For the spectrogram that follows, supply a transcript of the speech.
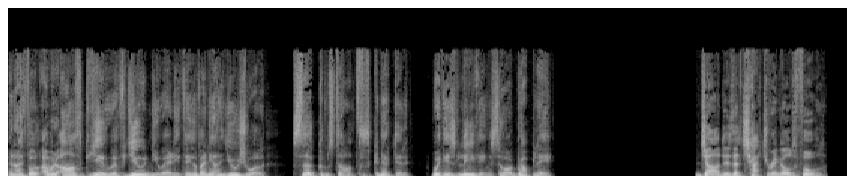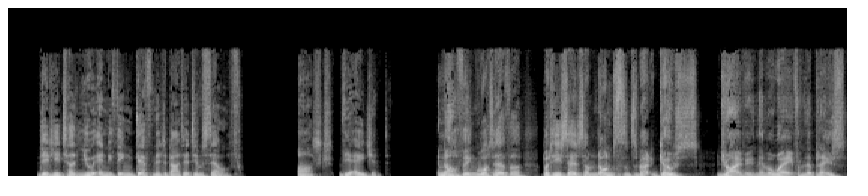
and I thought I would ask you if you knew anything of any unusual circumstances connected with his leaving so abruptly. Judd is a chattering old fool. Did he tell you anything definite about it himself? asked the agent. Nothing whatever, but he said some nonsense about ghosts driving them away from the place.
